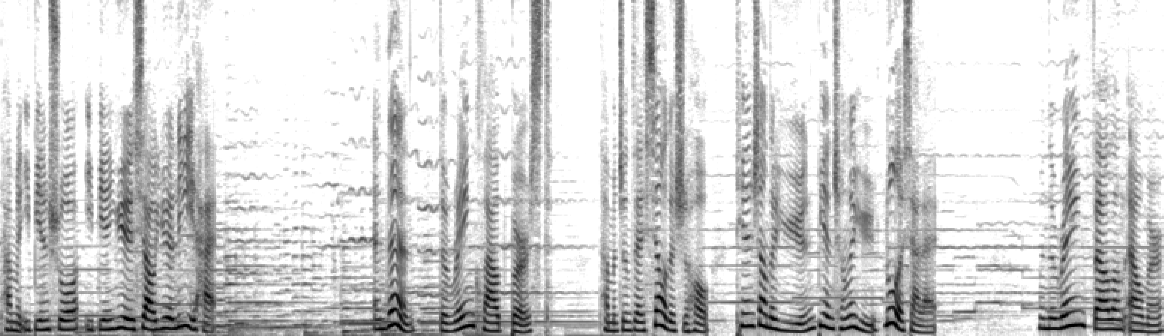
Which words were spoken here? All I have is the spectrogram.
他们一边说，一边越笑越厉害。And then the rain cloud burst. 他们正在笑的时候，天上的雨云变成了雨，落下来。When the rain fell on Elmer,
